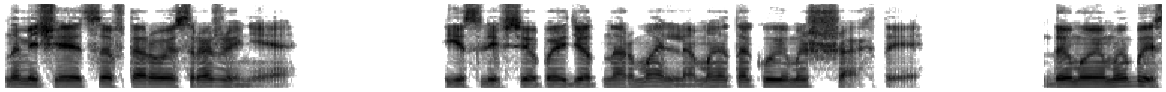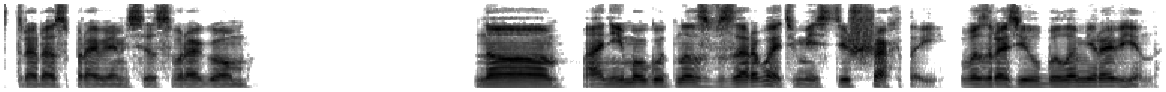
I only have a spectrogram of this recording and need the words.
Намечается второе сражение. Если все пойдет нормально, мы атакуем из шахты. Думаю, мы быстро расправимся с врагом. Но они могут нас взорвать вместе с шахтой, возразил было Мировин.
